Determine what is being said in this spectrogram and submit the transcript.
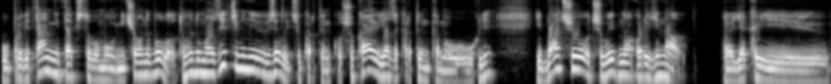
у привітанні текстовому нічого не було. Тому я думаю, а звідки вони взяли цю картинку? Шукаю я за картинками у Гуглі і бачу, очевидно, оригінал, е, який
